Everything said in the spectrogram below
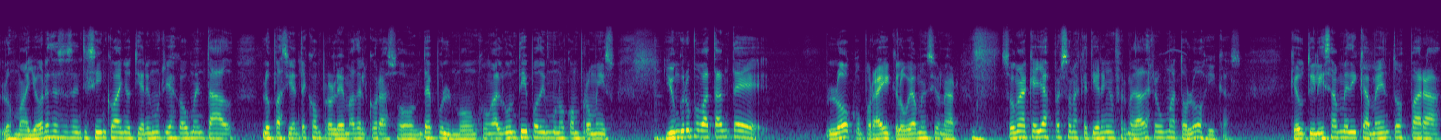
Los mayores de 65 años tienen un riesgo aumentado. Los pacientes con problemas del corazón, de pulmón, con algún tipo de inmunocompromiso. Y un grupo bastante loco por ahí, que lo voy a mencionar, son aquellas personas que tienen enfermedades reumatológicas, que utilizan medicamentos para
